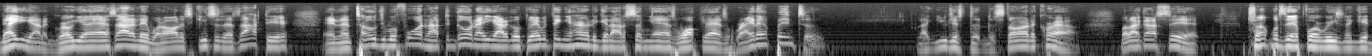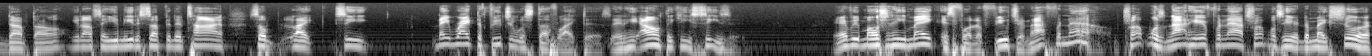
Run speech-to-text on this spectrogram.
Now you got to grow your ass out of there with all the excuses that's out there. And I told you before not to go. Now you got to go through everything you heard to get out of something your ass walk your ass right up into. Like you just the, the star of the crowd. But like I said, Trump was there for a reason to get dumped on. You know what I'm saying? You needed something in time. So like, see, they write the future with stuff like this, and he I don't think he sees it. Every motion he make is for the future, not for now. Trump was not here for now. Trump was here to make sure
